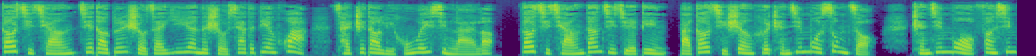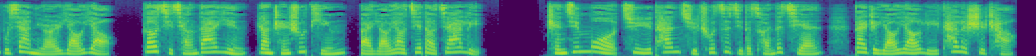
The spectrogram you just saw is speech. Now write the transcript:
高启强接到蹲守在医院的手下的电话，才知道李宏伟醒来了。高启强当即决定把高启盛和陈金墨送走。陈金墨放心不下女儿瑶瑶，高启强答应让陈淑婷把瑶瑶接到家里。陈金墨去鱼摊取出自己的存的钱，带着瑶瑶离开了市场。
